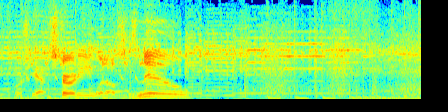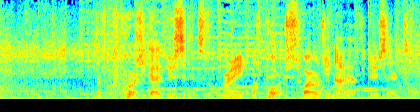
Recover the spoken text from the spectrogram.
Of course, you have sturdy. What else is new? Of course, you gotta do sandstorm, right? Of course. Why would you not have to do sandstorm?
